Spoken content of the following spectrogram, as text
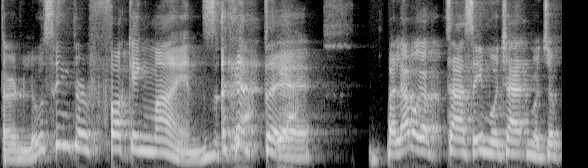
they're losing their fucking minds. Este, yeah. ¿Verdad? Porque, o sea, sí, muchas, muchos,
